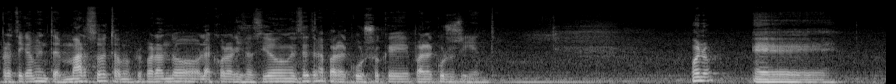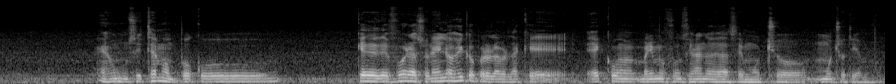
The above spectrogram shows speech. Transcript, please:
prácticamente en marzo estamos preparando la escolarización, etcétera, para el curso que para el curso siguiente. Bueno, eh, es un sistema un poco que desde fuera suena ilógico, pero la verdad es que es como venimos funcionando desde hace mucho mucho tiempo.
